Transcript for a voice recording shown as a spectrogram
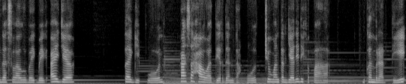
gak selalu baik-baik aja. Lagipun, rasa khawatir dan takut cuma terjadi di kepala. Bukan berarti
